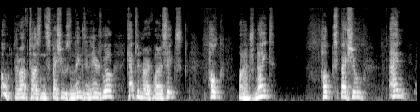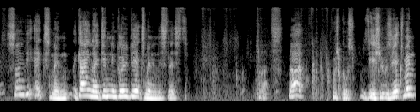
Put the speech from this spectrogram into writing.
Oh, they're advertising specials and things in here as well. Captain America 106, Hulk 108, Hulk Special, and so the X-Men, again, they didn't include the X-Men in this list. That's that. Which, of course, the issue was the X-Men.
